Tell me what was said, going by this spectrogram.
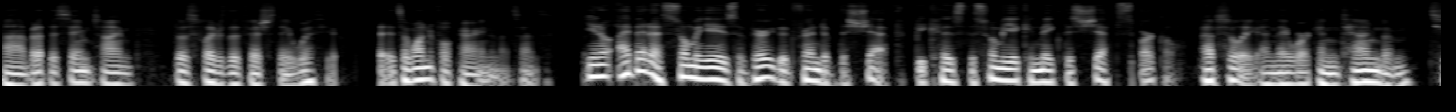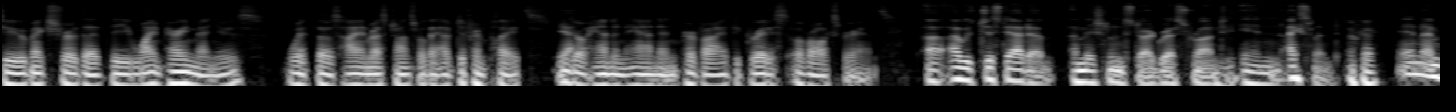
Uh, but at the same time, those flavors of the fish stay with you. It's a wonderful pairing in that sense. You know, I bet a sommelier is a very good friend of the chef because the sommelier can make the chef sparkle. Absolutely. And they work in tandem to make sure that the wine pairing menus with those high end restaurants where they have different plates Yeah. go hand in hand and provide the greatest overall experience. Uh, I was just at a, a Michelin starred restaurant in Iceland. Okay. And I'm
